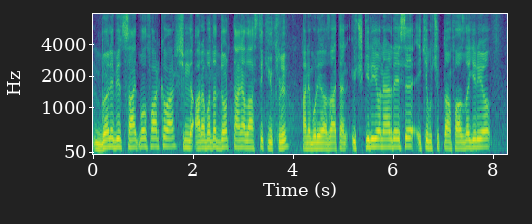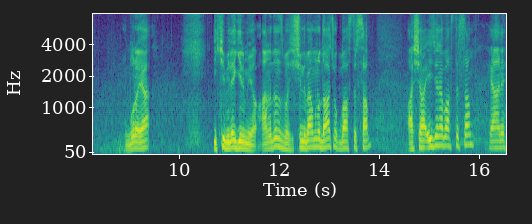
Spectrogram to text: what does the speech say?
Böyle bir sidewall farkı var. Şimdi arabada dört tane lastik yüklü. Hani buraya zaten 3 giriyor neredeyse. iki buçuktan fazla giriyor. Buraya 2 bile girmiyor. Anladınız mı? Şimdi ben bunu daha çok bastırsam, aşağı iyicene bastırsam yani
